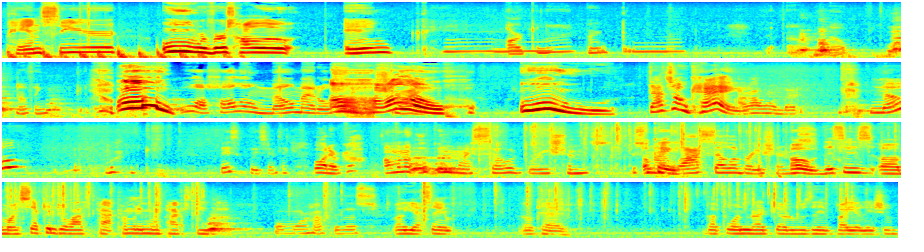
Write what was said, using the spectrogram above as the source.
Pansear. Ooh, Reverse Holo. Ank. Arcanine. Arcanine. Oh, no. Nothing. Oh! Ooh, a holo Melmetal. A holo. Ooh, that's okay. strike. I got one better. No? Basically same thing. Whatever. I'm gonna open my celebrations. This is Okay. my last celebrations. Oh, this is uh, my second to last pack. How many more packs do you got? One more after this. Oh, yeah, same. Okay. That one right there was a violation.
